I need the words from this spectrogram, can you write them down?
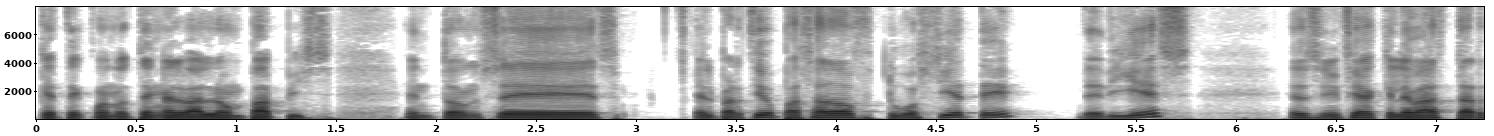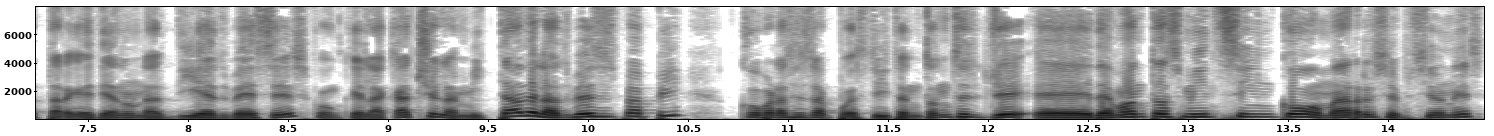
que te, cuando tenga el balón, papis. Entonces, el partido pasado tuvo 7 de 10. Eso significa que le va a estar targeteando unas 10 veces. Con que la cache la mitad de las veces, papi, cobras esa puestita. Entonces, eh, Devonta Smith 5 o más recepciones.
